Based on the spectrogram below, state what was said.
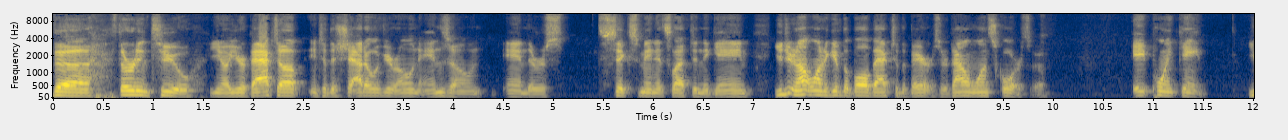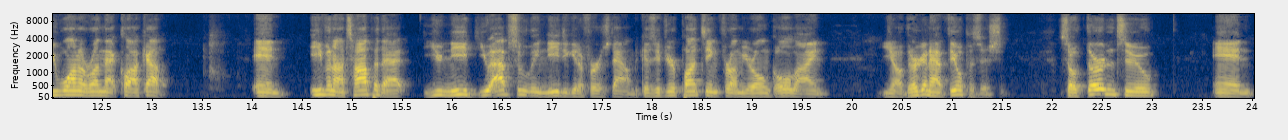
the third and two. You know, you're backed up into the shadow of your own end zone, and there's six minutes left in the game. You do not want to give the ball back to the Bears. They're down one score, so eight point game. You want to run that clock out. And even on top of that, you need you absolutely need to get a first down because if you're punting from your own goal line, you know, they're going to have field position. So third and two and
